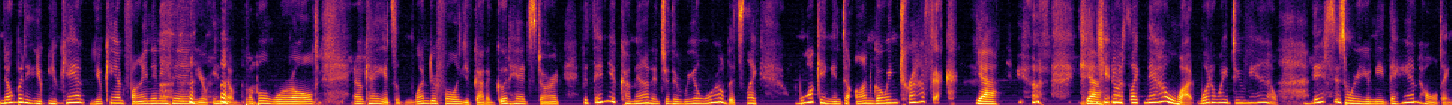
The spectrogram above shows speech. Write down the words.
Nobody you, you mm-hmm. can't you can't find anything you're in a bubble world okay? It's wonderful you've got a good head start but then you come out into the real world it's like walking into ongoing traffic. Yeah. Yeah. You know it's like now what? What do i do now? This is where you need the hand holding.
